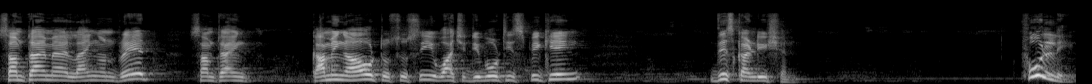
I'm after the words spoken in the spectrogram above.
sometime I am lying on bed, sometime coming out to see, watch devotees speaking. This condition. Fully.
